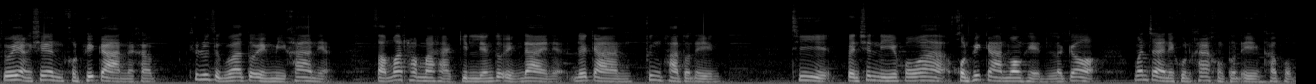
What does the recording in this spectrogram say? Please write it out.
ตัวอย่างเช่น คนพิการนะครับ ที่รู้สึกว่าตัวเองมีค่าเนี่ยสามารถทำมาหากินเลี้ยงตัวเองได้เนี่ยด้วยการพึ่งพาตนเอง ที่เป็นเช่นนี้เพราะว่าคนพิการมองเห็นแล้วก็มั่นใจในคุณค่าของตนเองครับผม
